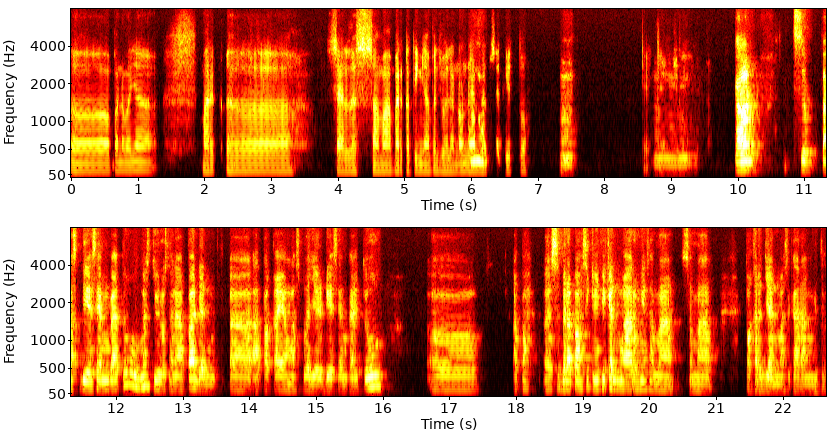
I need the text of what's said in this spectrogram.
eee, apa namanya, marek eee, sales sama marketing-nya penjualan online Mhm. website gitu. Mhm. Kayak gitu. Mmm. Kalau pas di SMK tuh Mas jurusan apa dan, eee, apakah yang Mas pelajari di SMK itu, eee, apa, eee, seberapa signifikan pengaruhnya sama sama pekerjaan Mas sekarang gitu?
